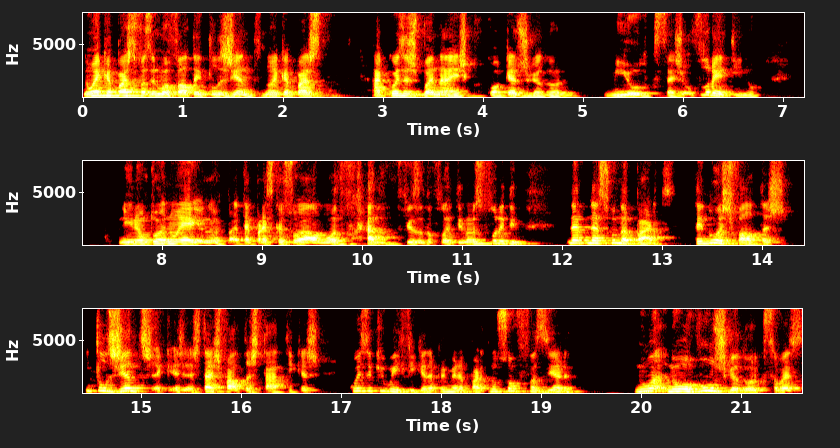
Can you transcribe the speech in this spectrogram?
não é capaz de fazer uma falta inteligente, não é capaz de. Há coisas banais que qualquer jogador, miúdo que seja, o Florentino e não, estou, não é, até parece que eu sou algum advogado de defesa do Florentino, mas o Florentino, na, na, segunda parte, tem duas faltas inteligentes, as tais faltas táticas, coisa que o Benfica, na primeira parte, não soube fazer. Não, não houve um jogador que soubesse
